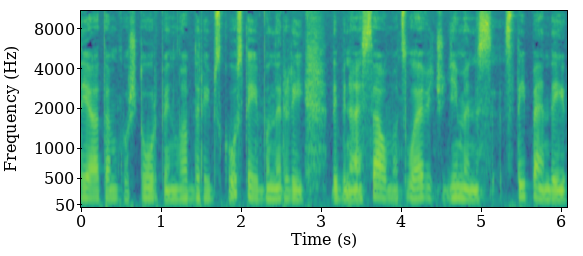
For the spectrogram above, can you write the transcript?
stipendijātam, kurš turpina labdarības kustību un ir arī dibinājis savu Maculēviču ģimenes stipendiju.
